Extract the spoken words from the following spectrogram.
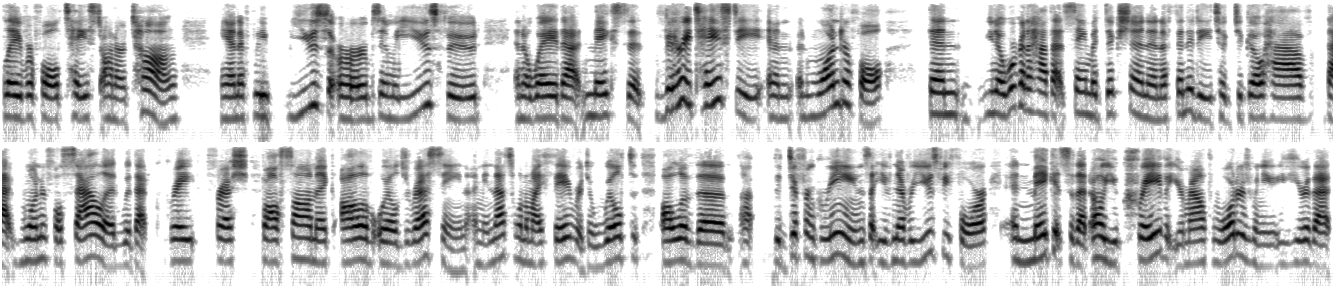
flavorful taste on our tongue. And if we use the herbs and we use food in a way that makes it very tasty and, and wonderful, then you know we're going to have that same addiction and affinity to, to go have that wonderful salad with that great fresh balsamic olive oil dressing. I mean that's one of my favorite to wilt all of the uh, the different greens that you've never used before and make it so that oh you crave it your mouth waters when you hear that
